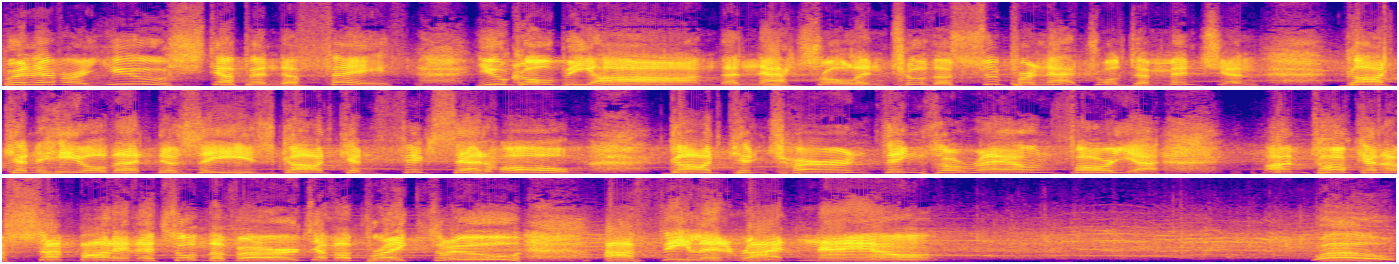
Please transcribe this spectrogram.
Whenever you step into faith, you go beyond the natural into the supernatural dimension. God can heal that disease. God can fix that home. God can turn things around for you. I'm talking to somebody that's on the verge of a breakthrough. I feel it right now. Whoa!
